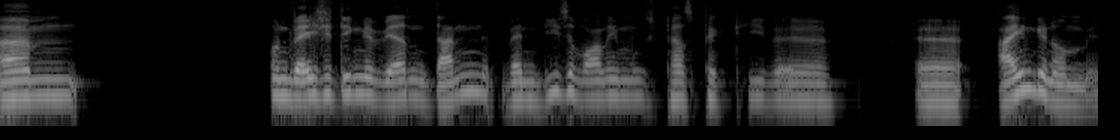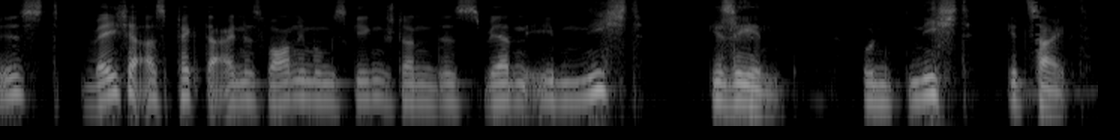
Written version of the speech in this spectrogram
Ähm, und welche Dinge werden dann, wenn diese Wahrnehmungsperspektive äh, eingenommen ist, welche Aspekte eines Wahrnehmungsgegenstandes werden eben nicht gesehen und nicht gezeigt?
